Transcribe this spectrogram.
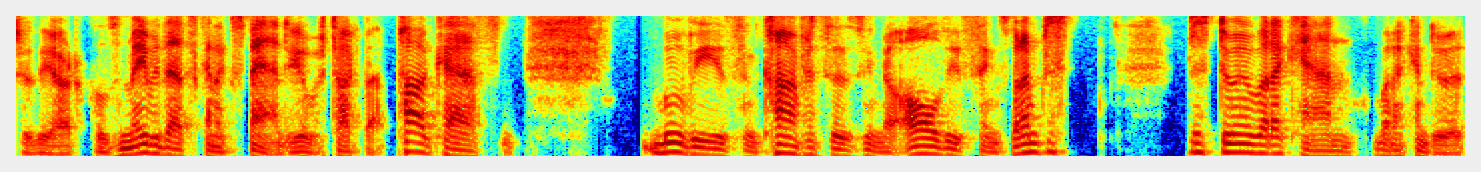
to the articles. And maybe that's going to expand. You know, we've talked about podcasts and movies and conferences, you know, all these things, but I'm just just doing what I can when I can do it,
